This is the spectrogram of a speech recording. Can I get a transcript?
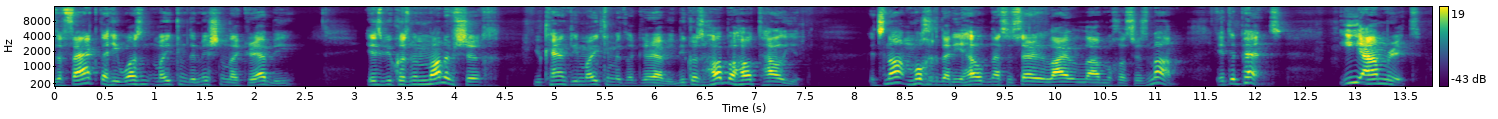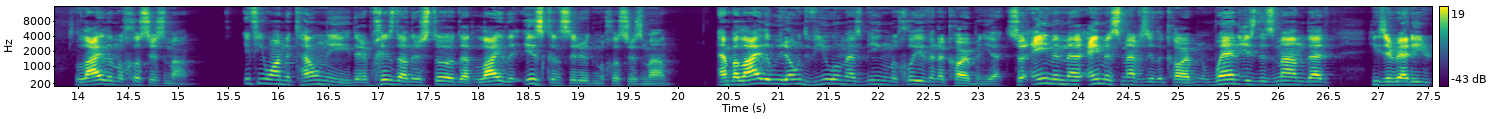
the fact that he wasn't making the mission like Rabbi is because Mimanavshich, you can't be making it like Rabbi. Because Haba Ha Talyid, it's not Muchach that he held necessarily Laila Lav Mechusar Zman. It depends. I Amrit, Laila Mechusar Zman. If you want to tell me that Reb Chizda understood that Laila is considered Mechusar Zman, and by Laila we don't view him as being Mechuyev in a carbon yet. So Amos Mechzir the carbon, when is this Zman that he's already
